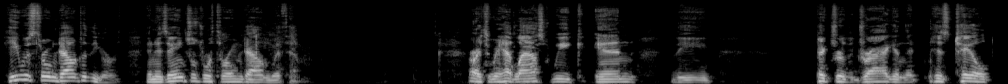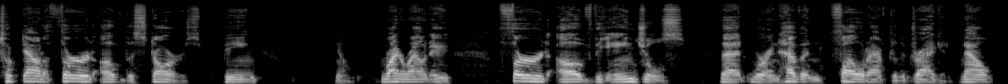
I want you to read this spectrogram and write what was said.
He was thrown down to the earth, and his angels were thrown down with him. All right, so we had last week in the picture of the dragon that his tail took down a third of the stars, being, you know, right around a third of the angels that were in heaven followed after the dragon. Now,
